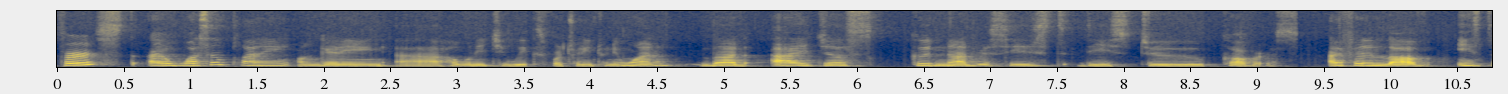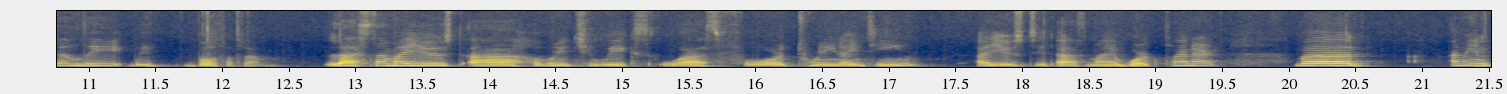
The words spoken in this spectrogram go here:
first, I wasn't planning on getting uh, Hobonichi Weeks for 2021, but I just could not resist these two covers. I fell in love instantly with both of them. Last time I used uh, Hobonichi Weeks was for 2019. I used it as my work planner, but I mean,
